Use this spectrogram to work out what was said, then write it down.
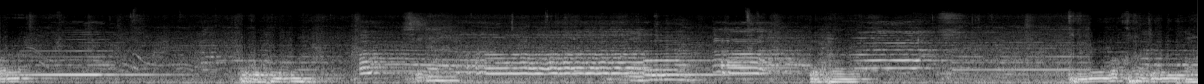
มรัตน์ขอขอโทษด้วยเสียดายมาไม่ได้แต่เธอถึงแม้ว่าข้าจะไม่ได้มา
